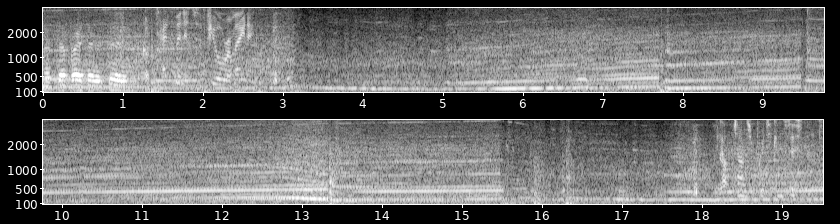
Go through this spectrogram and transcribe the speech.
Messed up right there too. Got 10 minutes of fuel remaining. Lap times are pretty consistent.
